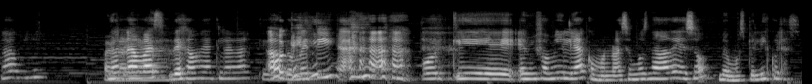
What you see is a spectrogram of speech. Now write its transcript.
Ah, bien. No, nada ya- más déjame aclarar que Ah, lo prometí. Porque en mi familia, como no hacemos nada de eso, vemos películas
